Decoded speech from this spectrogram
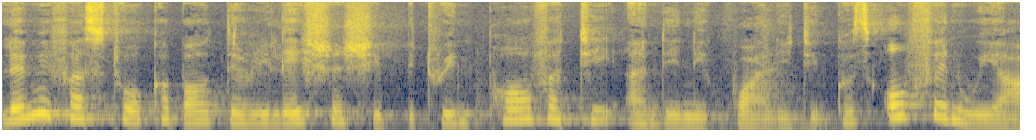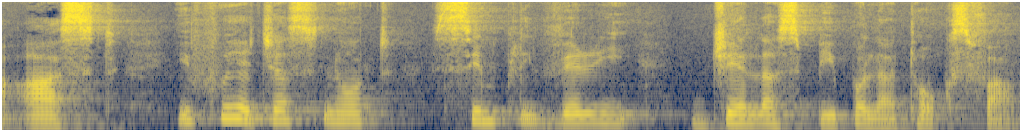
Let me first talk about the relationship between poverty and inequality, because often we are asked if we are just not simply very jealous people at Oxfam.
